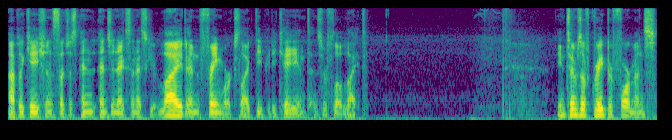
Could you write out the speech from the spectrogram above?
applications such as Nginx and SQLite, and frameworks like DPDK and TensorFlow Lite. In terms of great performance,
